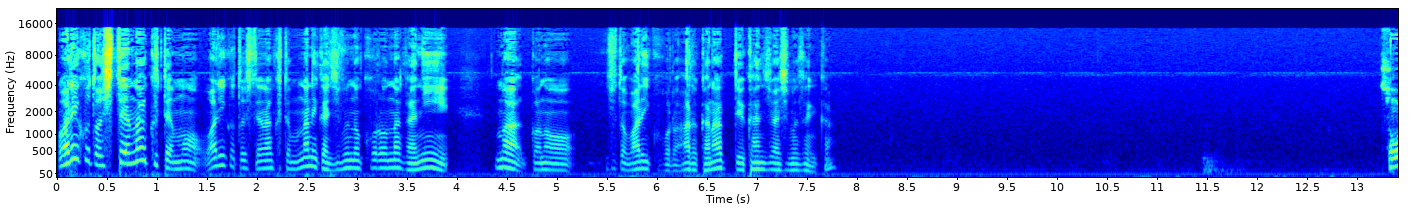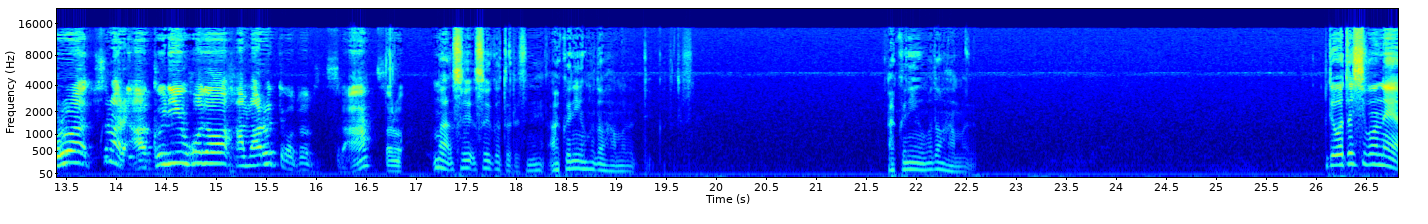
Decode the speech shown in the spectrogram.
悪いことしてなくても、悪いことしてなくても、何か自分の心の中に、まあ、この、ちょっと悪い心あるかなっていう感じはしませんか？それはつまり悪人ほどハマるってことですか？そのまあそういう、そういうことですね。悪人ほどハマるっていうことですね。悪人ほどハマる。で、私もね、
